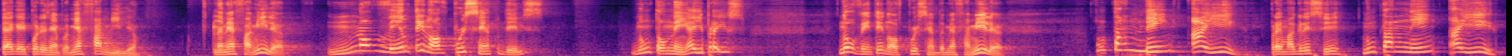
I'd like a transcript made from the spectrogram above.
pega aí, por exemplo, a minha família. Na minha família, 99% deles não estão nem aí para isso. 99% da minha família não tá nem aí para emagrecer, não tá nem aí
